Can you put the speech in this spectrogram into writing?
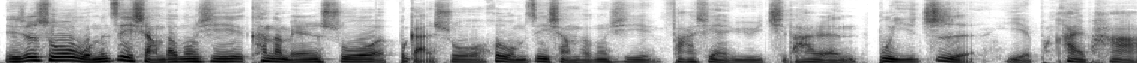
也就是说，我们自己想到东西，看到没人说，不敢说；或者我们自己想到东西，发现与其他人不一致，也害怕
